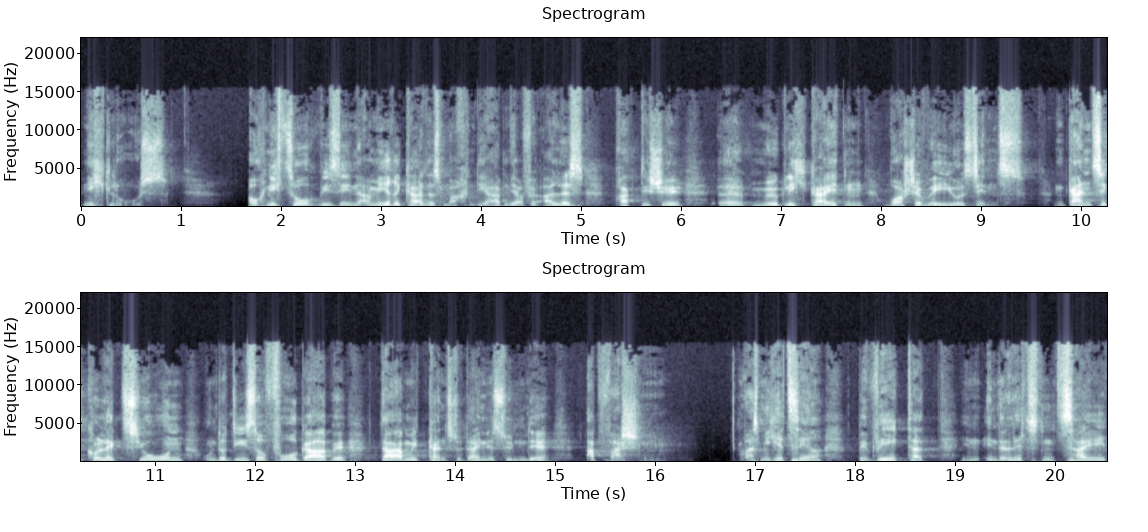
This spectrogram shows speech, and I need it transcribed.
nicht los. Auch nicht so, wie sie in Amerika das machen. Die haben ja für alles praktische äh, Möglichkeiten. Wash away your sins. Eine ganze Kollektion unter dieser Vorgabe, damit kannst du deine Sünde abwaschen. Was mich jetzt sehr bewegt hat in, in der letzten Zeit,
